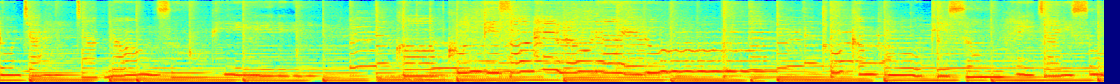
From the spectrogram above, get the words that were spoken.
ดวงใจจากน้องสู่พี่ ขอบคุณที่สอนให้เราได้รู้ ทุกคำพูดที่ส่งให้ใจสู้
